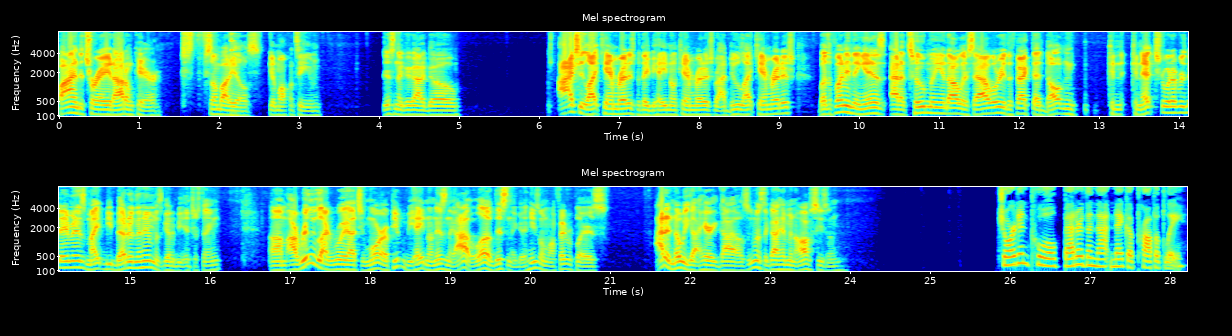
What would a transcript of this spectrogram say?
Find a trade. I don't care. Just somebody else. Get him off my team. This nigga gotta go. I actually like Cam Reddish, but they be hating on Cam Reddish. But I do like Cam Reddish. But the funny thing is, at a two million dollar salary, the fact that Dalton Knecht or whatever his name is might be better than him is gonna be interesting. Um, I really like Rui Hachimura. People be hating on this nigga. I love this nigga. He's one of my favorite players. I didn't know we got Harry Giles. We must have got him in the offseason. Jordan Poole better than that nigga probably.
